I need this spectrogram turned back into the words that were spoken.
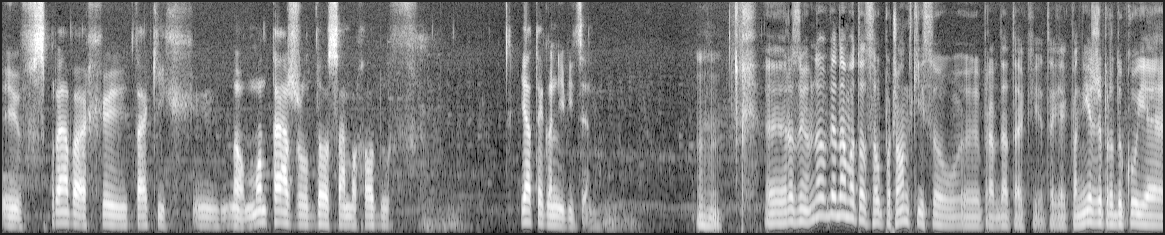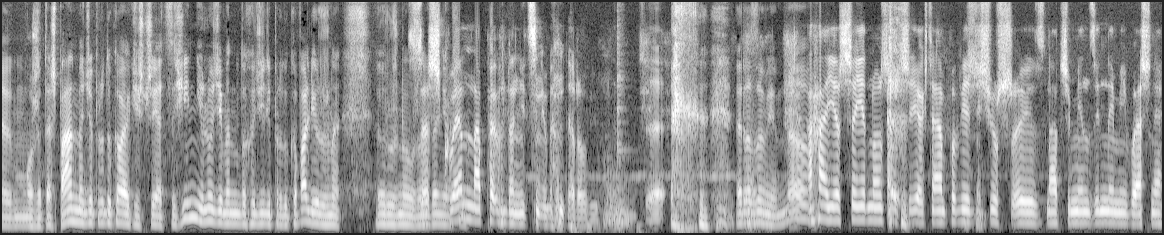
Y, w sprawach y, takich y, no, montażu do samochodów ja tego nie widzę. Mhm. E, rozumiem. No wiadomo, to są początki, są, e, prawda, tak, tak jak pan Jerzy produkuje, może też pan będzie produkował jakieś, czy jacyś inni ludzie będą dochodzili, produkowali różne, różne urządzenia. Ze szkłem na pewno nic nie będę robił. Rozumiem. No. Aha, jeszcze jedną rzecz. Ja chciałem powiedzieć już, e, znaczy między innymi właśnie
